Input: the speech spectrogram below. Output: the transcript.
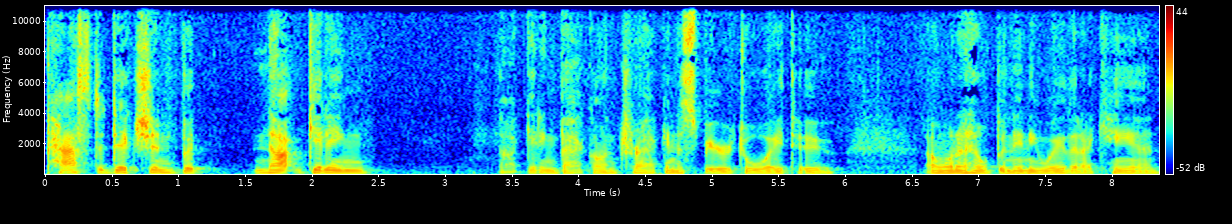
past addiction, but not getting not getting back on track in a spiritual way too. I want to help in any way that I can,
